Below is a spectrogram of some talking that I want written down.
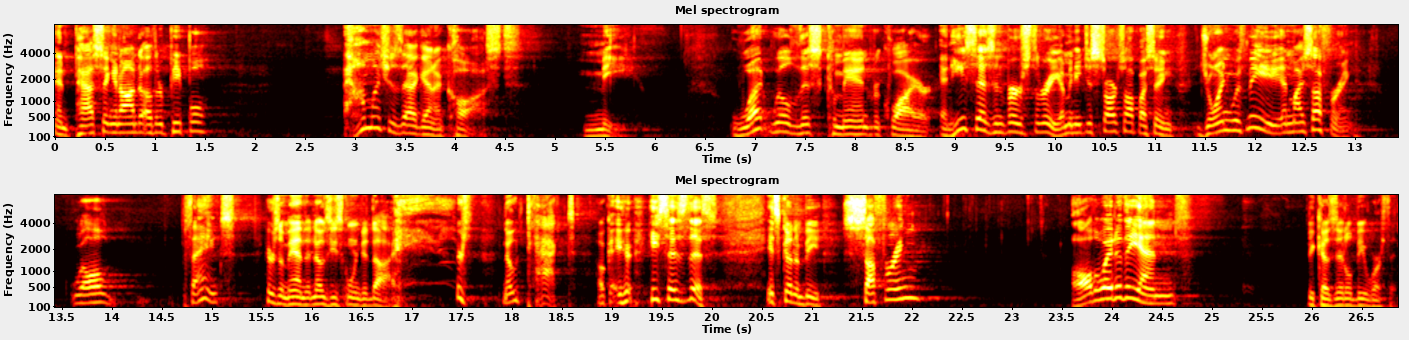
and passing it on to other people, how much is that going to cost me? What will this command require? And he says in verse 3, I mean, he just starts off by saying, Join with me in my suffering. Well, thanks. Here's a man that knows he's going to die. There's no tact. Okay, he says this it's going to be suffering all the way to the end because it'll be worth it.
